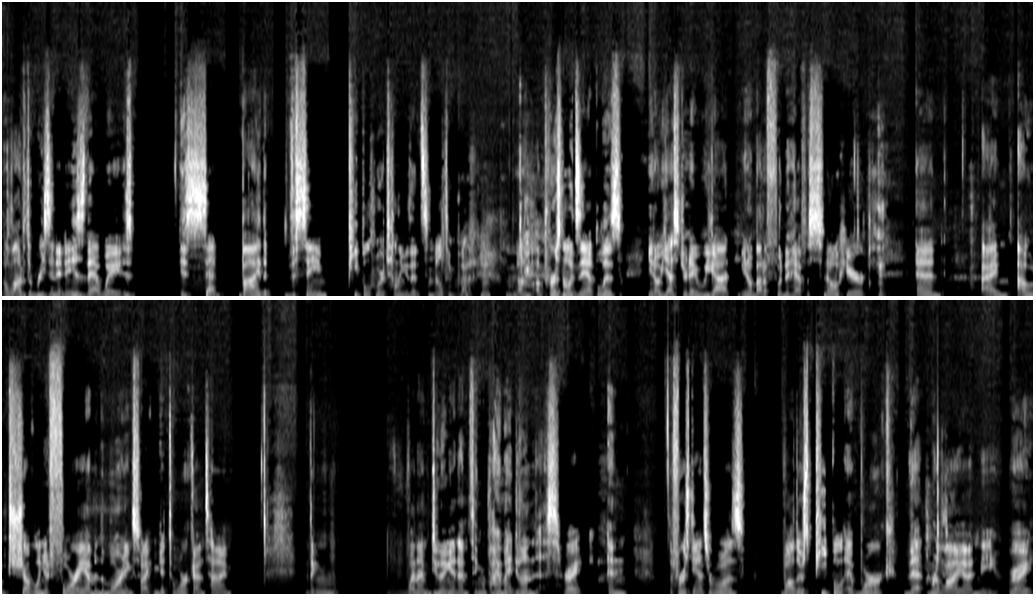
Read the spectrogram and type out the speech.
a lot of the reason it is that way is is set by the the same people who are telling you that it's a melting pot. Mm-hmm. mm-hmm. Um, a personal example is, you know, yesterday we got, you know, about a foot and a half of snow here, and I'm out shoveling at 4 a.m. in the morning so I can get to work on time. I'm thinking, when I'm doing it, I'm thinking, why am I doing this? Right. And the first answer was, well, there's people at work that rely on me. Right.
